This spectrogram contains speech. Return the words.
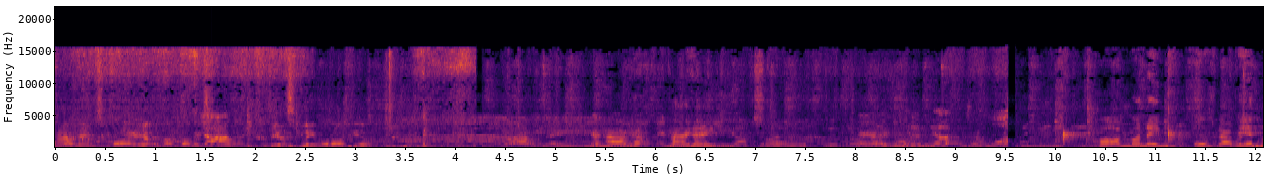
my name's Kyan and I've done explain, to explain what I feel. Hi, my name is Ben, and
